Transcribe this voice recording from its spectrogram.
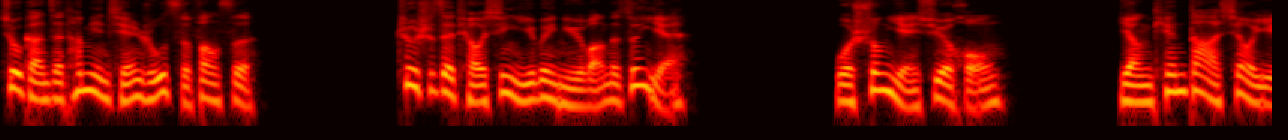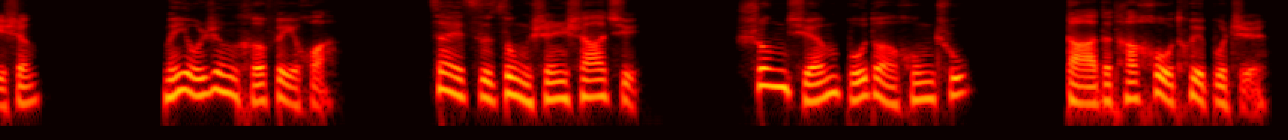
就敢在她面前如此放肆？这是在挑衅一位女王的尊严？我双眼血红，仰天大笑一声。没有任何废话，再次纵身杀去，双拳不断轰出，打得他后退不止。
